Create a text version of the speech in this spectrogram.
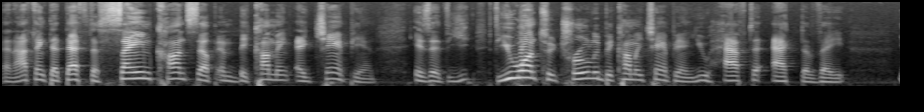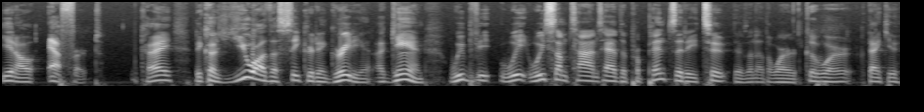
And I think that that's the same concept in becoming a champion. Is if you if you want to truly become a champion, you have to activate, you know, effort. Okay, because you are the secret ingredient. Again, we we we sometimes have the propensity to. There's another word. Good word. Thank you.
